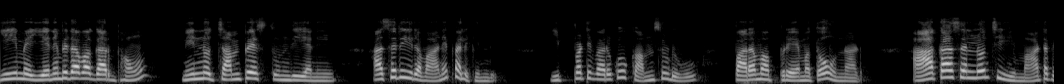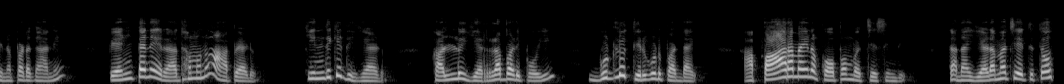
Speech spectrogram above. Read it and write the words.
ఈమె ఎనిమిదవ గర్భం నిన్ను చంపేస్తుంది అని అశరీరవాణి పలికింది. ఇప్పటి వరకు కంసుడు పరమ ప్రేమతో ఉన్నాడు. ఆకాశంలోంచి ఈ మాట వినపడగానే వెంటనే రథమును ఆపాడు. కిందికి దిగాడు. కళ్ళు ఎర్రబడిపోయి గుడ్లు తిరుగుడు పడ్డాయి. అపారమైన కోపం వచ్చేసింది. తన ఎడమ చేతితో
